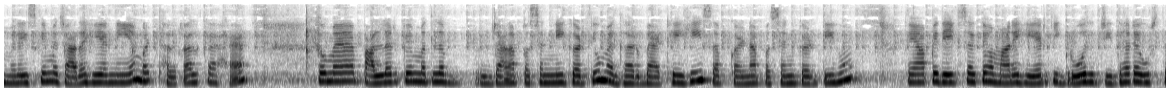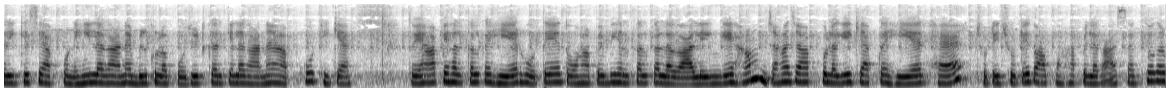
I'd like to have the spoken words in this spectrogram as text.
मेरे स्किन में ज़्यादा हेयर नहीं है, बट हल्का हल्का है। तो मैं पार्लर पे मतलब जाना पसंद नहीं करती हूँ, मैं घर बैठे ही सब करना पसंद करती हूँ। तो यहाँ पे देख सकते हो हमारे हेयर की ग्रोथ जिधर है, उस तरीके से आपको नहीं लगाना है, बिल्कुल अपोजिट करके लगाना है आपको, ठीक है? तो यहाँ पे हल्का हल्का हेयर होते हैं तो वहाँ पे भी हल्का हल्का लगा लेंगे हम। जहाँ जहाँ आपको लगे कि आपका हेयर है छोटे छोटे तो आप वहाँ पे लगा सकते हो। अगर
